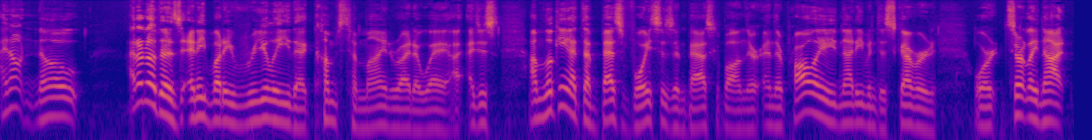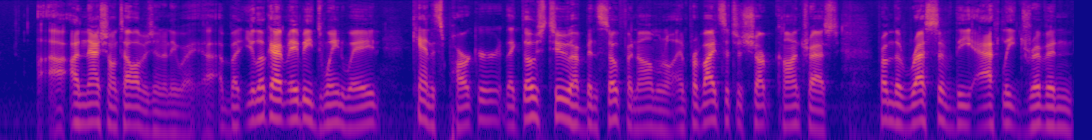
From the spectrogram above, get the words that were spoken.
I don't know. I don't know if there's anybody really that comes to mind right away. I, I just I'm looking at the best voices in basketball, and they're and they're probably not even discovered, or certainly not uh, on national television anyway. Uh, but you look at maybe Dwyane Wade, Candace Parker, like those two have been so phenomenal and provide such a sharp contrast from the rest of the athlete-driven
